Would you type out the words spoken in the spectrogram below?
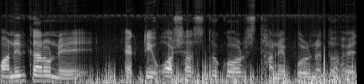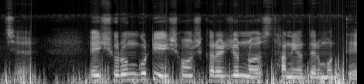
পানির কারণে একটি অস্বাস্থ্যকর স্থানে পরিণত হয়েছে। এই সুড়ঙ্গটি সংস্কারের জন্য স্থানীয়দের মধ্যে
